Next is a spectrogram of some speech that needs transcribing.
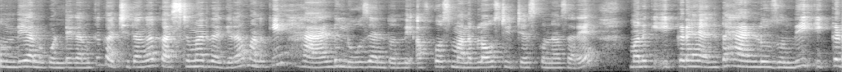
ఉంది అనుకుంటే కనుక ఖచ్చితంగా కస్టమర్ దగ్గర మనకి హ్యాండ్ లూజ్ ఎంత ఉంది? అఫ్ కోర్స్ మన బ్లౌజ్ స్టిచ్ చేసుకున్నా సరే మనకి ఇక్కడ ఎంత హ్యాండ్ లూజ్ ఉంది? ఇక్కడ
